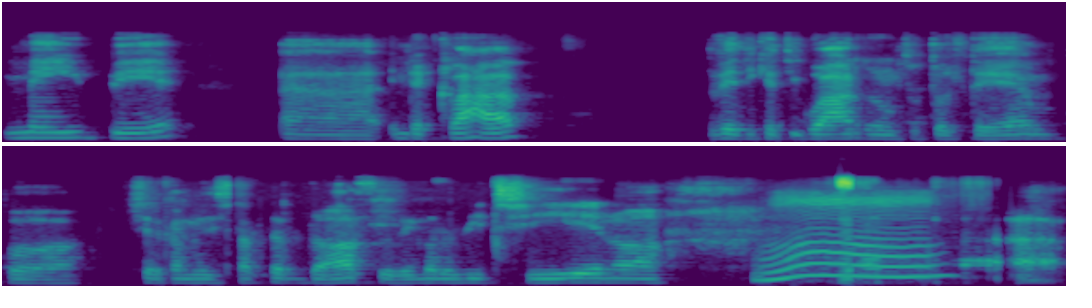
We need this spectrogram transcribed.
maybe eh, in the club, vedi che ti guardano tutto il tempo, cercano di starti addosso, vengono vicino, Mh. eh,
